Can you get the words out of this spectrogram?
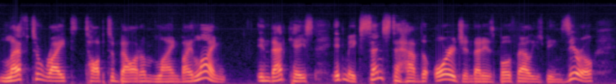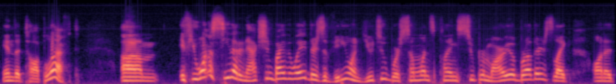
left to right, top to bottom, line by line. In that case, it makes sense to have the origin, that is, both values being zero, in the top left. Um, if you want to see that in action, by the way, there's a video on YouTube where someone's playing Super Mario Brothers, like on a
